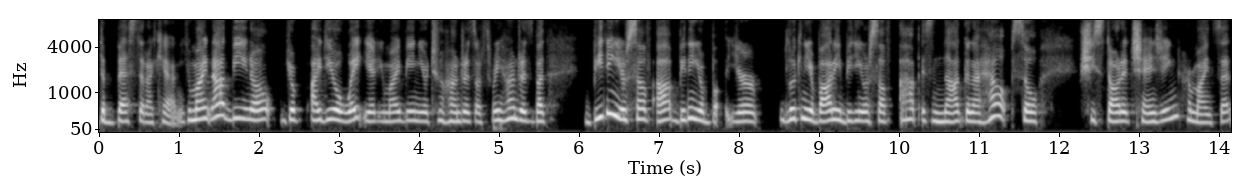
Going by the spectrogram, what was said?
the best that I can. You might not be, you know, your ideal weight yet. You might be in your 200s or 300s, but beating yourself up, beating your your looking at your body and beating yourself up is not going to help. So she started changing her mindset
